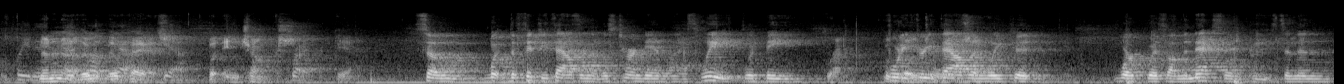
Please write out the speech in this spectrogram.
completed. No, no, no, It- they'll, well, they'll yeah, pay us, Yeah, but in chunks. right. Yeah, So what, the fifty thousand that was turned in last week would be right. We'll go forty-three thousand towards we could work with on the next little piece and then.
